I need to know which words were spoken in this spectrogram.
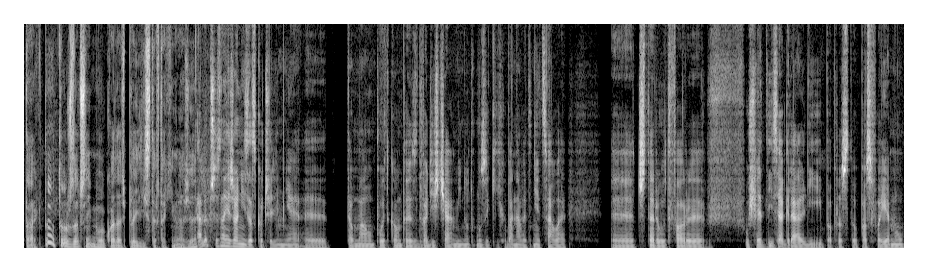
tak. No to już zacznijmy układać playlistę w takim razie. Ale przyznaję, że oni zaskoczyli mnie. Y, tą małą płytką to jest 20 minut muzyki, chyba nawet niecałe. Y, cztery utwory usiedli, zagrali i po prostu po swojemu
